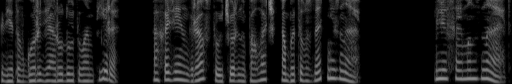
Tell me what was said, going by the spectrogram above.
Где-то в городе орудуют вампиры, а хозяин графства и черный палач об этом знать не знают. Или Саймон знает,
